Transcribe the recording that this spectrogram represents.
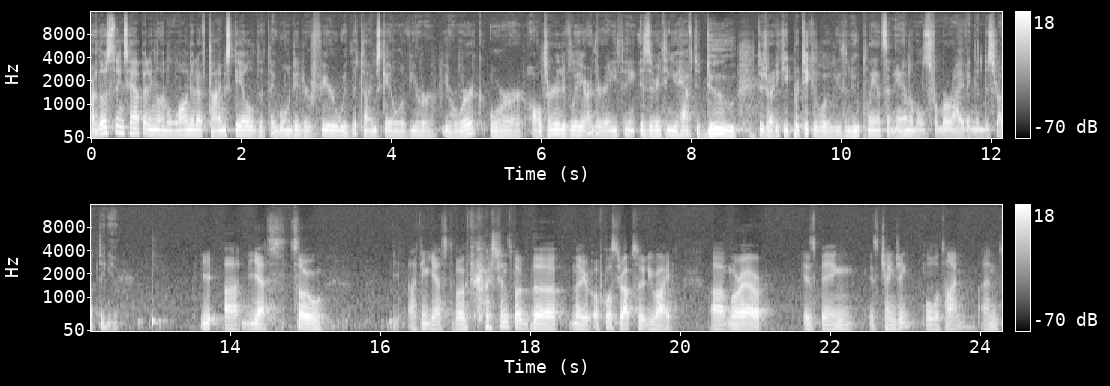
Are those things happening on a long enough time scale that they won't interfere with the time scale of your, your work? Or alternatively, are there anything, is there anything you have to do to try to keep particularly the new plants and animals from arriving and disrupting you? Uh, yes. So I think yes to both questions, but the, no, of course, you're absolutely right. Uh, Moorea is being is changing all the time, and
